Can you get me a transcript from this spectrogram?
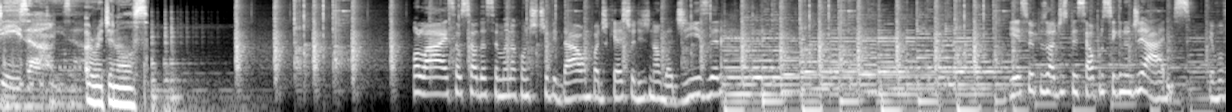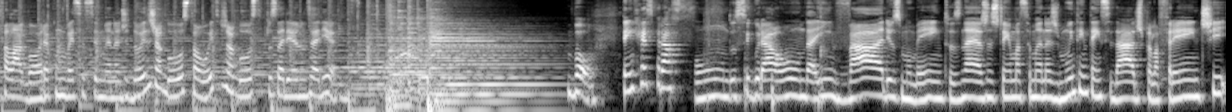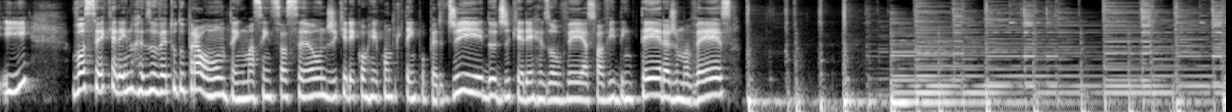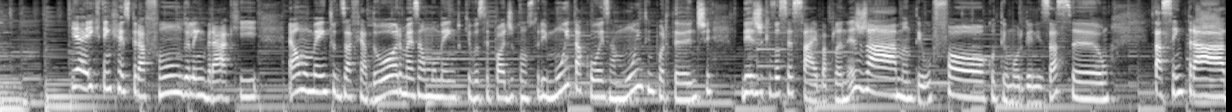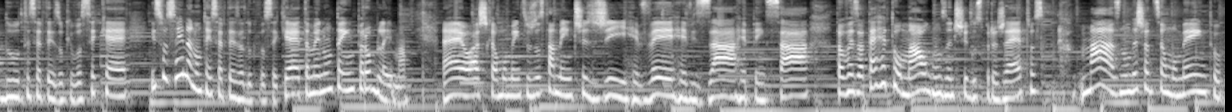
Deezer Originals. Olá, esse é o Céu da Semana Contitividade, um podcast original da Deezer. E esse é o um episódio especial para o signo de Ares. Eu vou falar agora como vai ser a semana de 2 de agosto a 8 de agosto para os arianos e arianas. Bom, tem que respirar fundo, segurar a onda aí em vários momentos, né? A gente tem uma semana de muita intensidade pela frente e você querendo resolver tudo para ontem, uma sensação de querer correr contra o tempo perdido, de querer resolver a sua vida inteira de uma vez. E é aí que tem que respirar fundo e lembrar que é um momento desafiador, mas é um momento que você pode construir muita coisa muito importante, desde que você saiba planejar, manter o foco, ter uma organização, estar tá centrado, ter certeza do que você quer. E se você ainda não tem certeza do que você quer, também não tem problema. É, eu acho que é o momento justamente de rever, revisar, repensar, talvez até retomar alguns antigos projetos, mas não deixa de ser um momento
